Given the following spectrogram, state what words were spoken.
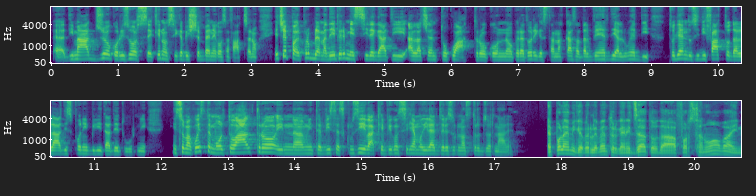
eh, Di Maggio, con risorse che non si capisce bene cosa facciano. E c'è poi il problema dei permessi legati alla 104, con operatori che stanno a casa dal venerdì al lunedì, togliendosi di fatto dalla disponibilità dei turni. Insomma, questo è molto altro in un'intervista esclusiva che vi consigliamo di leggere sul nostro giornale. È polemica per l'evento organizzato da Forza Nuova in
